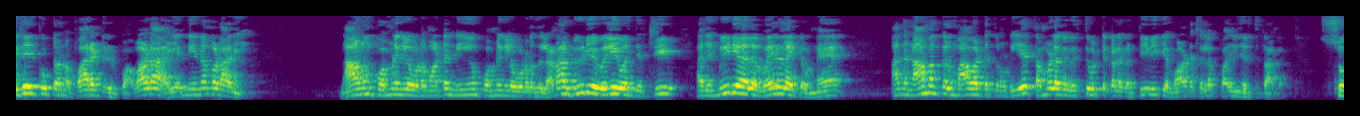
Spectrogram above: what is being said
விஜய் கூப்பிட்டு அவனை பாராட்டி இருப்பான். வாடா என்ன என்னமாடா நீ? நானும் பொம்பளைங்களை விட மாட்டேன் நீயும் பொம்பளைங்களை விடுறது இல்லை. ஆனால் வீடியோ வெளியே வந்துச்சு. அது மீடியாவில் வைரல் ஆயிட்ட உடனே அந்த நாமக்கல் மாவட்டத்தினுடைய தமிழக வெத்து வெட்டு கழக டிவிக்கு மாவட்டத்தில் பதிவு எடுத்துட்டாங்க ஸோ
